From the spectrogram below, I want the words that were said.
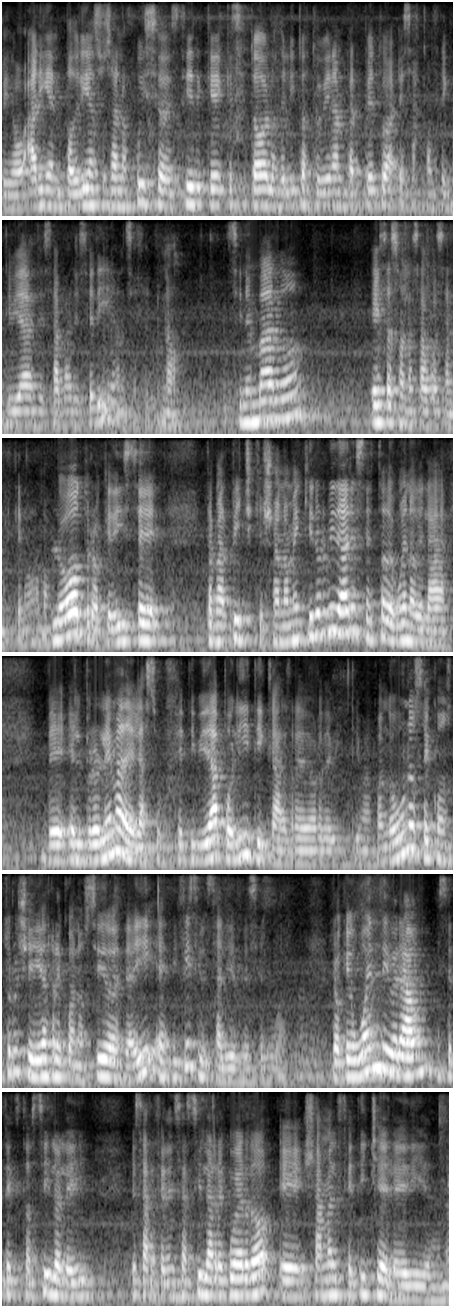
digo, alguien podría en su sano juicio decir que, que si todos los delitos tuvieran perpetua, esas conflictividades desaparecerían. No. Sin embargo, esas son las aguas en las que nadamos. Lo otro que dice Tamar Pitch, que yo no me quiero olvidar, es esto de, bueno, de la de problema de la subjetividad política alrededor de víctimas. Cuando uno se construye y es reconocido desde ahí, es difícil salir de ese lugar. Lo que Wendy Brown, ese texto así lo leí, esa referencia así la recuerdo, eh, llama el fetiche de la herida, ¿no?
